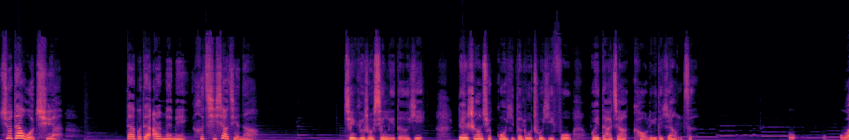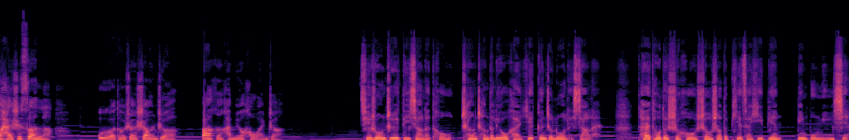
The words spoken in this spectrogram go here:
就带我去。”带不带二妹妹和齐小姐呢？秦玉茹心里得意，脸上却故意的露出一副为大家考虑的样子。我我还是算了，我额头上伤着，疤痕还没有好完整。齐荣之低下了头，长长的刘海也跟着落了下来，抬头的时候稍稍的撇在一边，并不明显。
